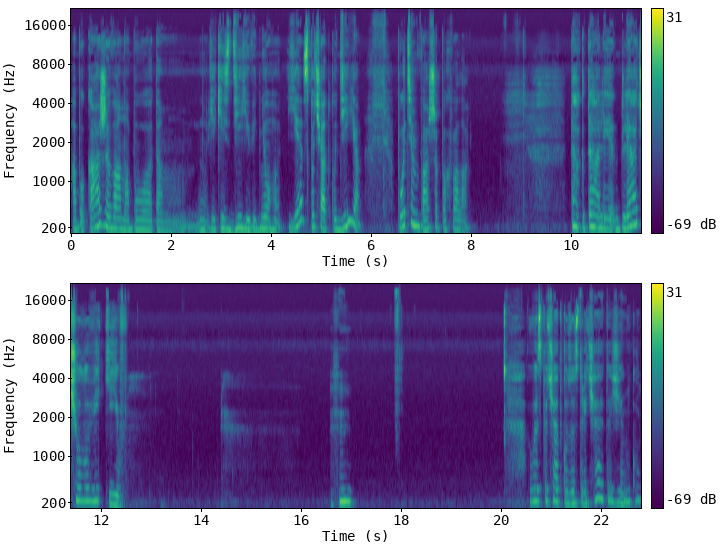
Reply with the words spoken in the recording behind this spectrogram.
або каже вам, або там ну, якісь дії від нього є. Спочатку дія, потім ваша похвала. Так, далі для чоловіків. Ви спочатку зустрічаєте жінку,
